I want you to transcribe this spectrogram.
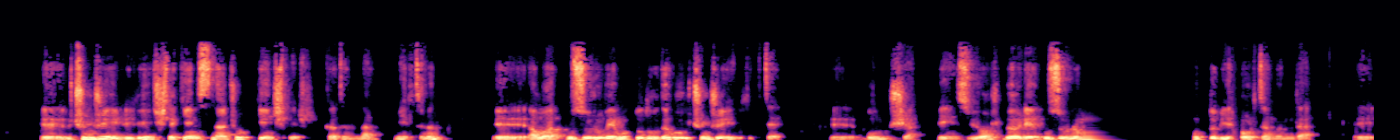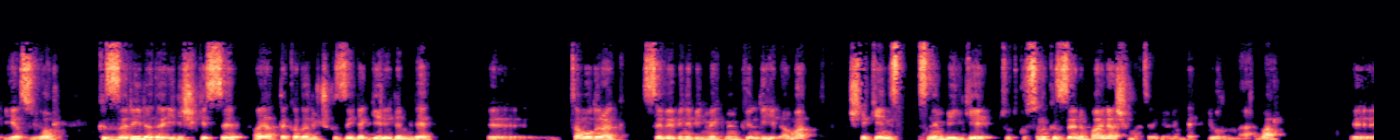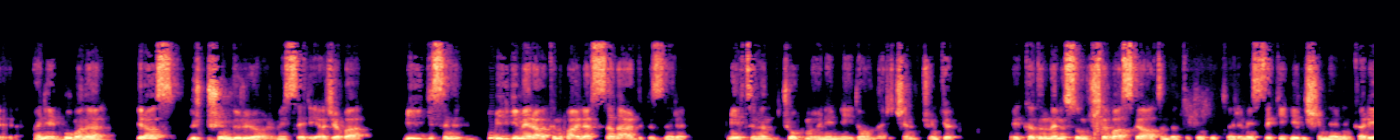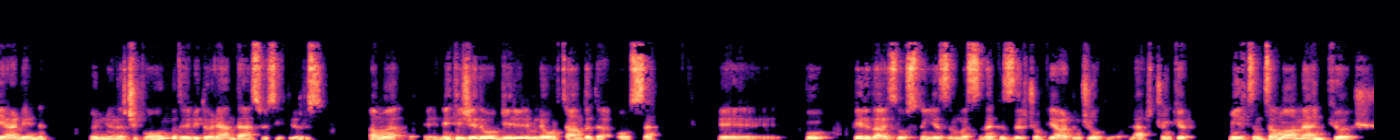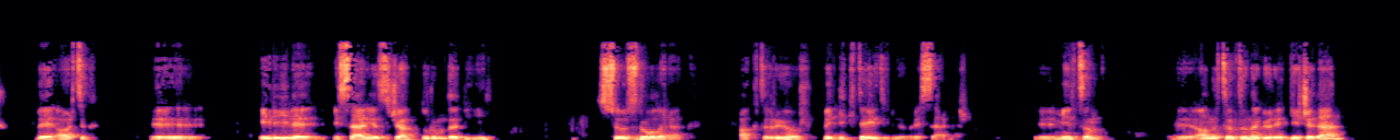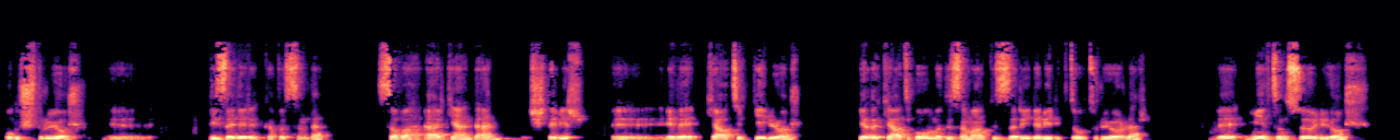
E, üçüncü evliliği işte kendisinden çok genç bir kadınla Milton'ın. E, ama huzuru ve mutluluğu da bu üçüncü evlilikte e, bulmuşa benziyor. Böyle huzurlu, mutlu bir ortamında e, yazıyor. Kızlarıyla da ilişkisi hayatta kalan üç kızıyla gerilimli. E, tam olarak sebebini bilmek mümkün değil ama işte kendisinin bilgi tutkusunu kızlarının paylaşmadığı yönünde yorumlar var. Ee, hani bu bana biraz düşündürüyor meseleyi. Acaba bilgisini, bilgi merakını paylaşsalardı kızları Milton'ın çok mu önemliydi onlar için? Çünkü e, kadınların sonuçta baskı altında tutuldukları, mesleki gelişimlerinin, kariyerlerinin önünün açık olmadığı bir dönemden söz ediyoruz. Ama e, neticede o gerilimli ortamda da olsa e, bu Paradise Lost'un yazılmasına kızları çok yardımcı oluyorlar. Çünkü Milton tamamen kör ve artık e, eliyle eser yazacak durumda değil. Sözlü olarak aktarıyor ve dikte ediliyor eserler. E, Milton e, anlatıldığına göre geceden oluşturuyor e, dizeleri kafasında. Sabah erkenden işte bir e, eve katip geliyor ya da katip olmadığı zaman kızlarıyla birlikte oturuyorlar ve Milton söylüyor,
